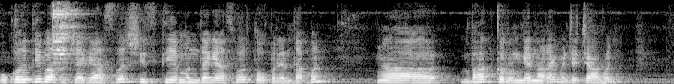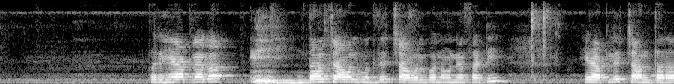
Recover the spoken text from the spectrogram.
उकळती बाजूच्या गॅसवर शिजती आहे मंद गॅसवर तोपर्यंत आपण भात करून घेणार आहे म्हणजे चावल. तर हे आपल्याला दाल चावलमधले चावल बनवण्यासाठी हे आपले चांतारा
